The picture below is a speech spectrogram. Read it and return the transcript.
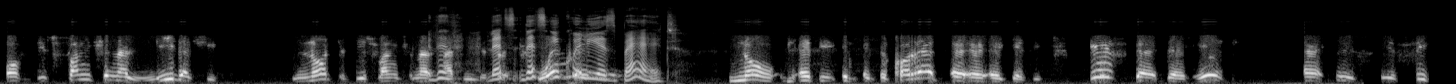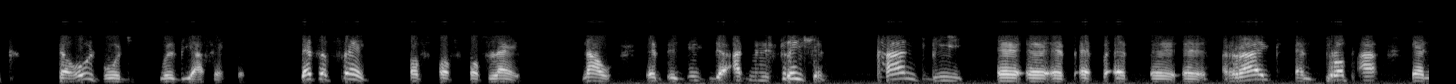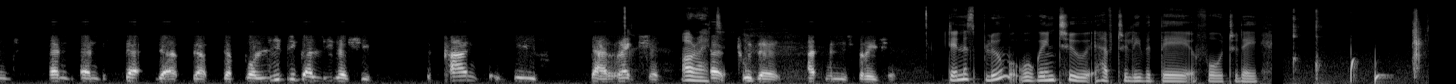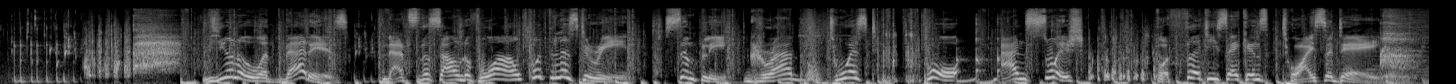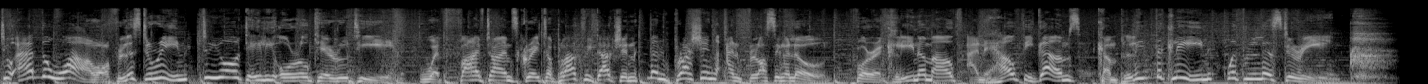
of dysfunctional leadership, not dysfunctional That, administration. that's that's When equally the- as bad. No, it, it, it- correct, uh, uh, uh, If the, the head uh, is, is sick, the whole body will be affected. That's a fact of, of, of life. Now, uh, the, the administration can't be uh, uh, uh, uh, uh, uh, right and proper, and and and the, the, the, the political leadership can't give direction All right. uh, to the administration. Dennis Bloem, we're going to have to leave it there for today. You know what that is. That's the sound of wow with Listerine. Simply grab, twist, pour, and swish for 30 seconds twice a day. To add the wow of Listerine to your daily oral care routine with five times greater plaque reduction than brushing and flossing alone. For a cleaner mouth and healthy gums, complete the clean with Listerine.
